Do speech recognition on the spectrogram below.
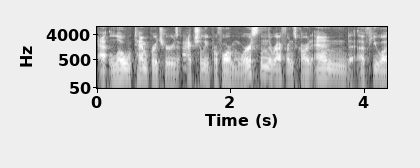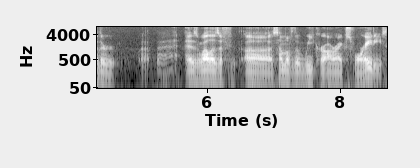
at low temperatures actually perform worse than the reference card and a few other, uh, as well as uh, some of the weaker RX 480s.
